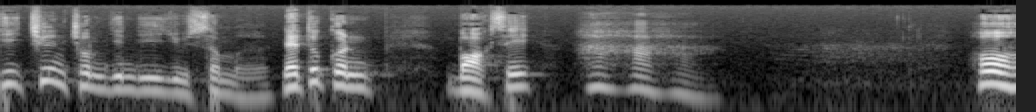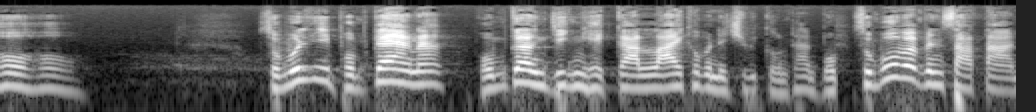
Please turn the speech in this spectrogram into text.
ที่ชื่นชมยินดีอยู่เสมอ ในทุกคนบอกสิฮ่าฮ่าฮ่าโฮโฮโฮสมมตินี่ผมแกล้งนะ ผมกำลังยิงเหตุการณ์ร้ายเข้ามาในชีวิตของท่านผมสมมติว่าเป็นซาตาน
